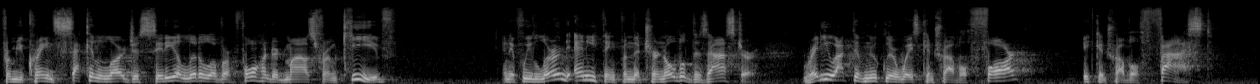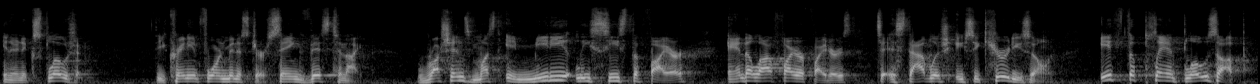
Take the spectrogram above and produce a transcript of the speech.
from Ukraine's second largest city, a little over 400 miles from Kiev. And if we learned anything from the Chernobyl disaster, radioactive nuclear waste can travel far, it can travel fast in an explosion. The Ukrainian foreign minister saying this tonight Russians must immediately cease the fire and allow firefighters to establish a security zone. If the plant blows up,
